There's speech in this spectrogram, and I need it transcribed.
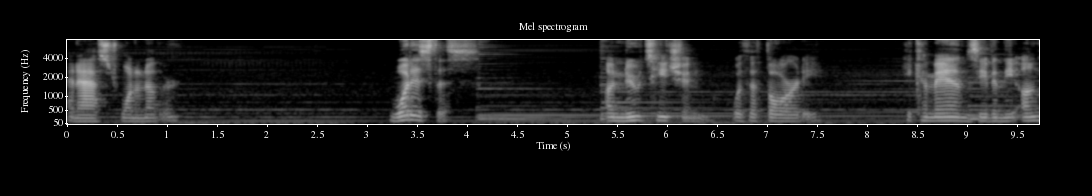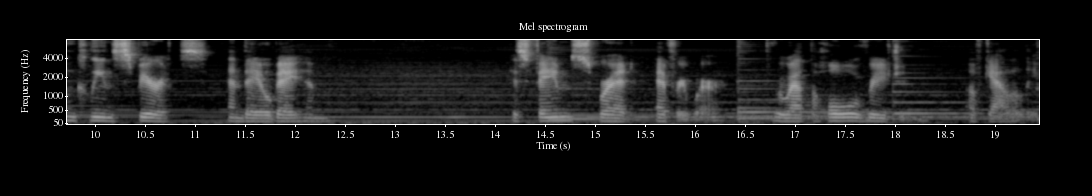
and asked one another, What is this? a new teaching with authority. He commands even the unclean spirits, and they obey him. His fame spread everywhere throughout the whole region of Galilee.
